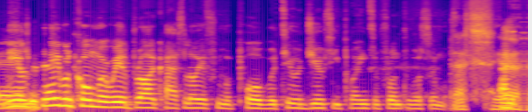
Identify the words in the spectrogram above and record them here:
Neil, Um, the day will come where we'll broadcast live from a pub with two juicy points in front of us. And that's and yeah.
